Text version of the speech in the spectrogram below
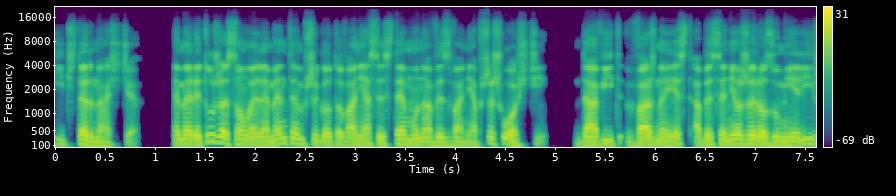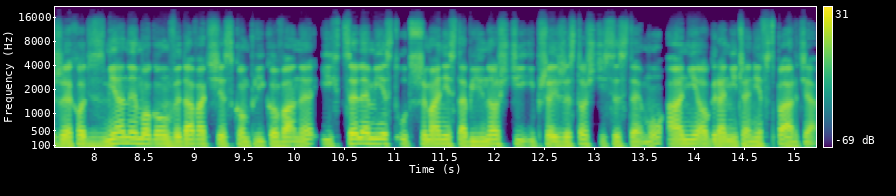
i 14 emeryturze są elementem przygotowania systemu na wyzwania przyszłości. Dawid, ważne jest, aby seniorzy rozumieli, że choć zmiany mogą wydawać się skomplikowane, ich celem jest utrzymanie stabilności i przejrzystości systemu, a nie ograniczenie wsparcia.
